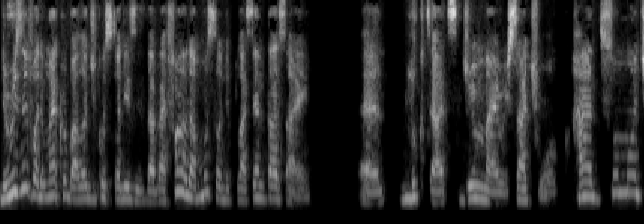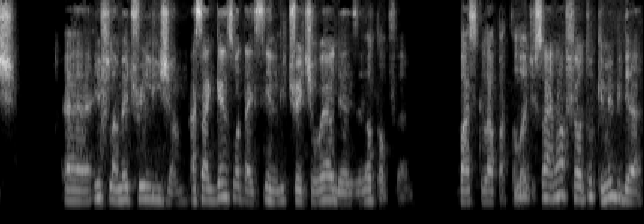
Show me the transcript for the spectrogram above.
The reason for the microbiological studies is that I found that most of the placentas I uh, looked at during my research work had so much uh, inflammatory lesion as against what I see in literature where there's a lot of um, vascular pathology. So I now felt, okay, maybe there,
